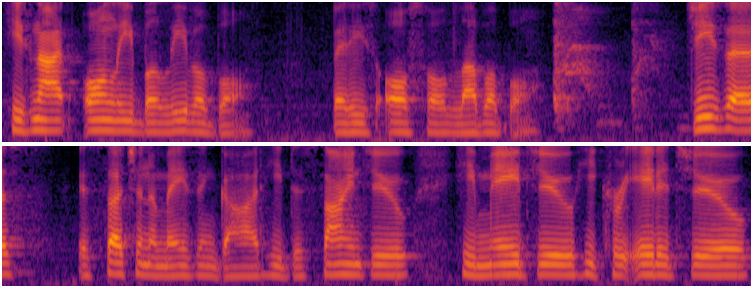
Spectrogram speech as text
he's not only believable, but he's also lovable. Jesus is such an amazing God. He designed you, he made you, he created you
